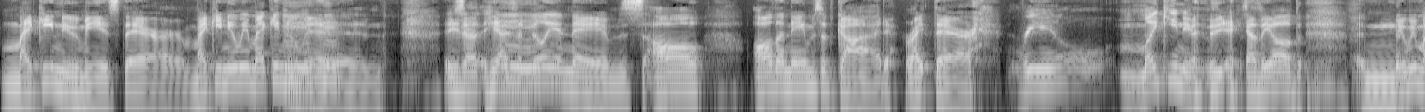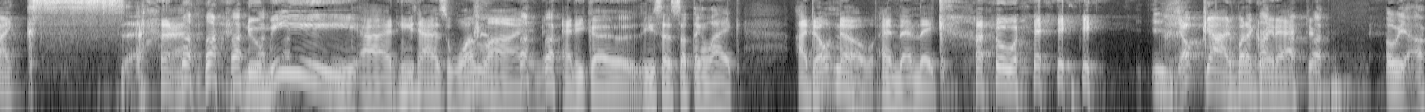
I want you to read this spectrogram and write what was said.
Mikey Newmy is there. Mikey Newmy, Mikey Newman. He's a, he has a billion names, all all the names of God right there. Real Mikey News. yeah, the old Newmy Mikes. New me, uh, and he has one line, and he goes, he says something like, "I don't know," and then they cut away. Yep. God, what a great actor! Oh yeah.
